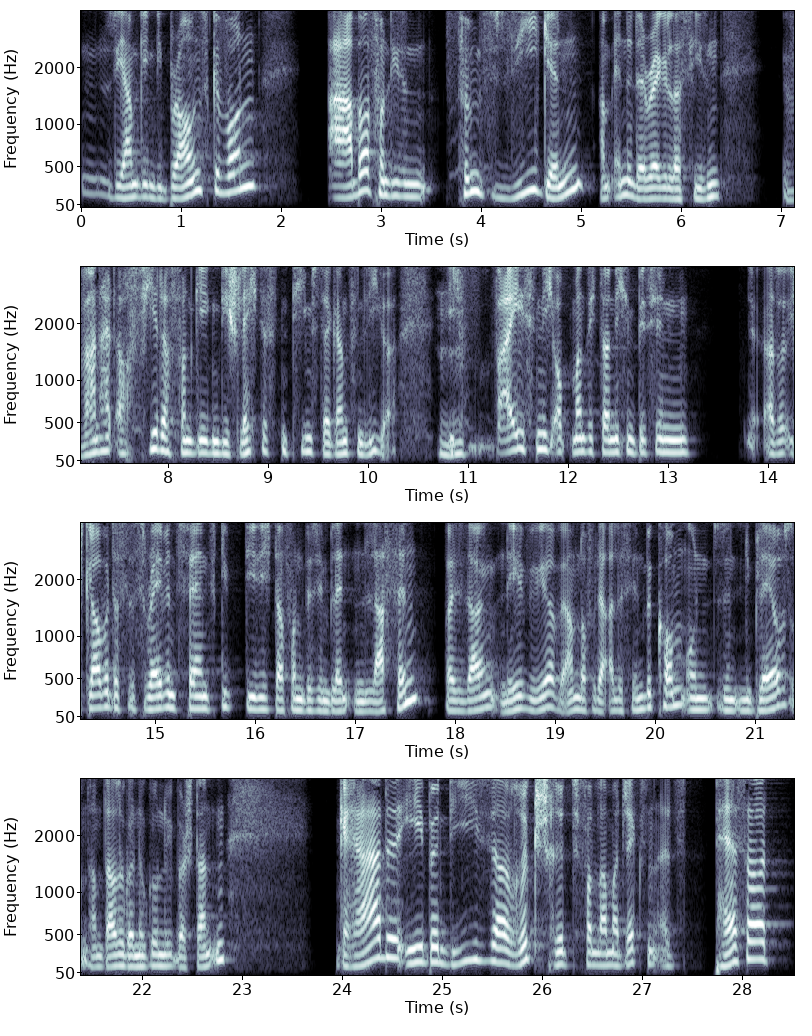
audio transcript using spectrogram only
sie haben gegen die Browns gewonnen. Aber von diesen fünf Siegen am Ende der Regular Season waren halt auch vier davon gegen die schlechtesten Teams der ganzen Liga. Mhm. Ich weiß nicht, ob man sich da nicht ein bisschen, also ich glaube, dass es Ravens-Fans gibt, die sich davon ein bisschen blenden lassen, weil sie sagen, nee, wir, wir haben doch wieder alles hinbekommen und sind in die Playoffs und haben da sogar eine Runde überstanden. Gerade eben dieser Rückschritt von Lama Jackson als Passer,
